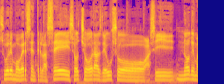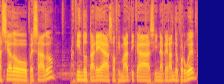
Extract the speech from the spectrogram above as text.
suele moverse entre las 6 8 horas de uso así no demasiado pesado, haciendo tareas ofimáticas y navegando por web.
